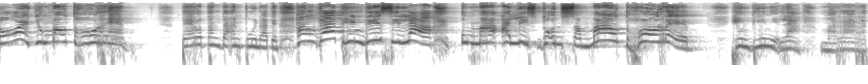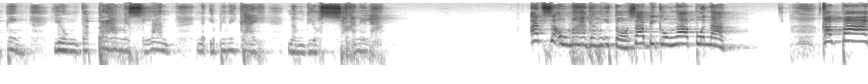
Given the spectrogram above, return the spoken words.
Lord, yung Mount Horeb. Pero tandaan po natin, hanggat hindi sila umaalis doon sa Mount Horeb, hindi nila mararating yung the promised land na ibinigay ng Diyos sa kanila. At sa umagang ito, sabi ko nga po na Kapag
